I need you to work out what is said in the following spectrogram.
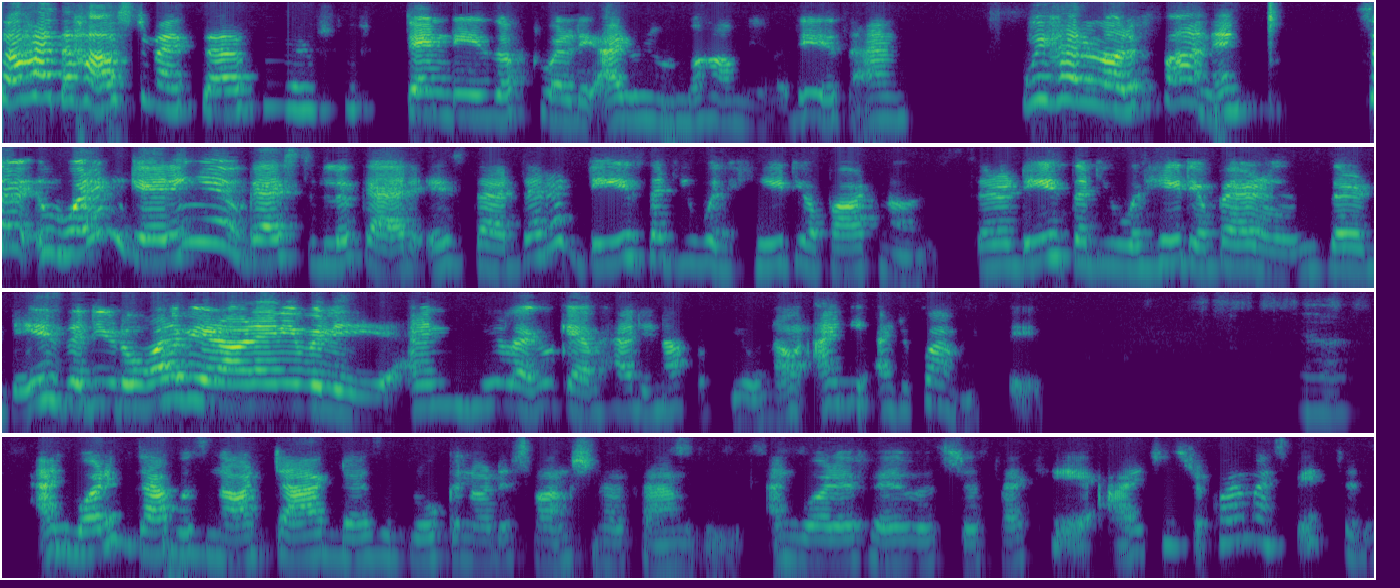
So I had the house to myself for 10 days of 12 days. I don't remember how many days. And we had a lot of fun. And so what I'm getting you guys to look at is that there are days that you will hate your partners. There are days that you will hate your parents. There are days that you don't want to be around anybody. And you're like, okay, I've had enough of you. Now I need I require my space. Yeah. And what if that was not tagged as a broken or dysfunctional family? And what if it was just like, hey, I just require my space today?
